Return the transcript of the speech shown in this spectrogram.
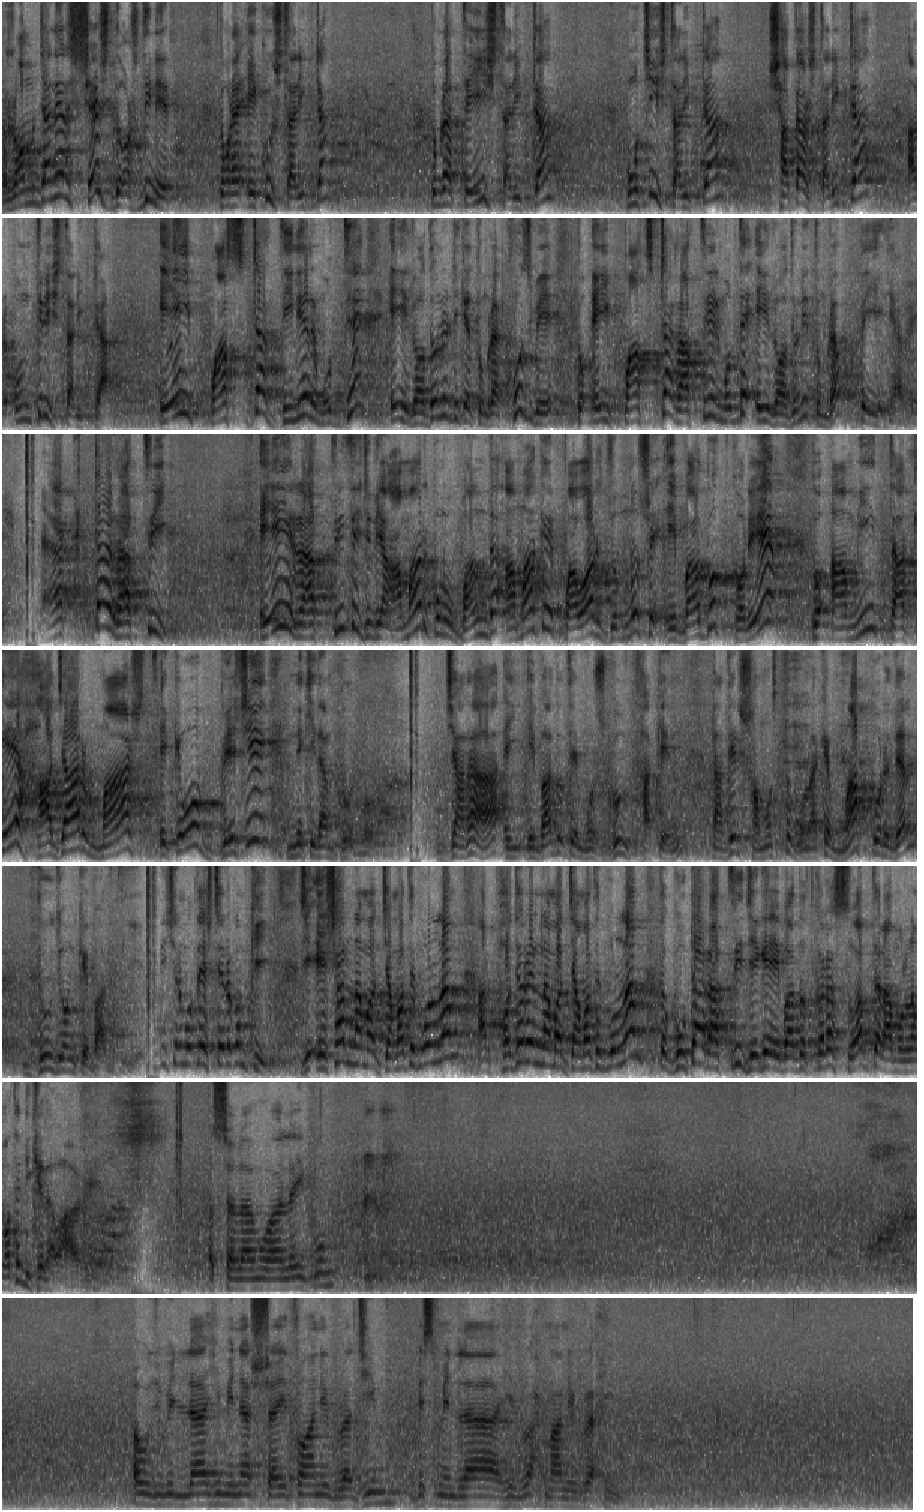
রমজানের শেষ দশ দিনের তোমরা একুশ তারিখটা, তোমরা তেইশ তারিখটা, পঁচিশ তারিখটা, সাতাশ তারিখটা আর উনত্রিশ তারিখটা। এই পাঁচটা দিনের মধ্যে এই রজনীটিকে তোমরা খুঁজবে, তো এই পাঁচটা রাত্রির মধ্যে এই রজনী তোমরা পেয়ে যাবে। একটা রাত্রি এই রাত্রিতে যদি আমার কোনো বান্দা আমাকে পাওয়ার জন্য সে এবাদত করে, তো আমি তাকে হাজার মাস থেকেও বেশি নেকিদান করব। যারা এই এবাদতে মশগুল থাকেন, তাদের সমস্ত গোনাকে মাফ করে দেন দুজনকে বাদ দিয়ে। হাদিসের মধ্যে এসছে এরকম কি? যে এশার নামাজ জামাতে পড়লাম আর ফজরের নামাজ জামাতে পড়লাম, তো গোটা রাত্রি জেগে এবাদত করার সোয়াব তার আমল নামাতে লিখে দেওয়া হবে। আসসালামু আলাইকুম। أعوذ بالله من الشيطان الرجيم. بسم الله الرحمن الرحيم.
